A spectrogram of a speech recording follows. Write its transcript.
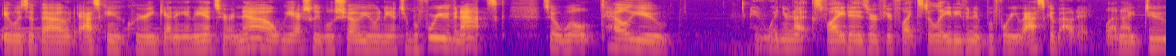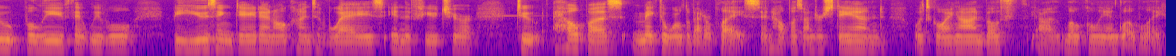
It was about asking a query and getting an answer. Now we actually will show you an answer before you even ask. So we'll tell you when your next flight is or if your flight's delayed even before you ask about it. And I do believe that we will be using data in all kinds of ways in the future to help us make the world a better place and help us understand what's going on both uh, locally and globally.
